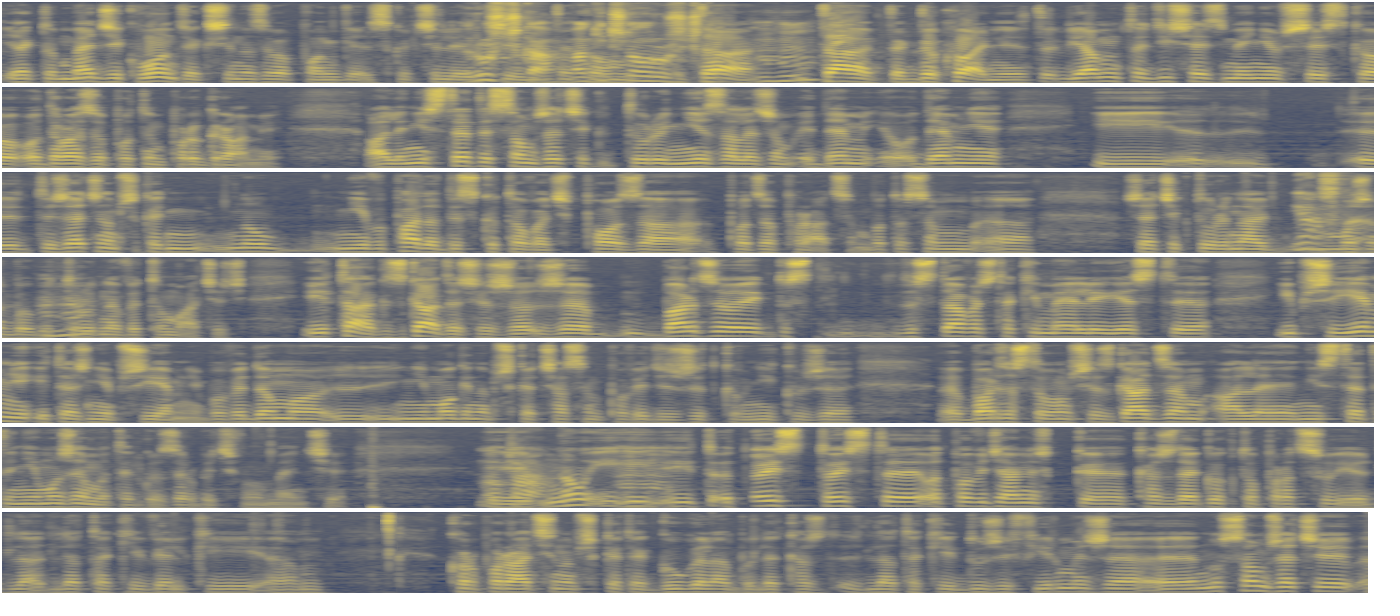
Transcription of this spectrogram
jak to magic wand, jak się nazywa po angielsku, czyli... Różdżka, czyli taką, magiczną różdżkę. Tak, Mhm. tak, tak, dokładnie. Ja bym to dzisiaj zmienił wszystko od razu po tym programie. Ale niestety są rzeczy, które nie zależą ode mnie, ode mnie i te rzeczy na przykład no, nie wypada dyskutować poza, poza pracą, bo to są e, rzeczy, które nawet Jasne. można byłoby Mhm. trudno wytłumaczyć. I tak, zgadza się, że, że bardzo jak dos- dostawać takie maile jest e, i przyjemnie, i też nieprzyjemnie, bo wiadomo, y, nie mogę na przykład czasem powiedzieć użytkowniku, że e, bardzo z Tobą się zgadzam, ale niestety nie możemy tego zrobić w momencie. No I- tak. no i, Mhm. i- to, to, jest, to jest e, odpowiedzialność każdego, kto pracuje dla, dla takiej wielkiej em, korporacji, na przykład jak Google, albo dla, dla takiej dużej firmy, że e, no, są rzeczy,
